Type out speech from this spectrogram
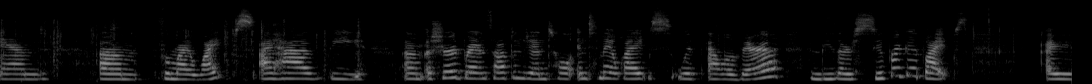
And um, for my wipes, I have the um, Assured Brand Soft and Gentle Intimate Wipes with aloe vera. And these are super good wipes. I,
